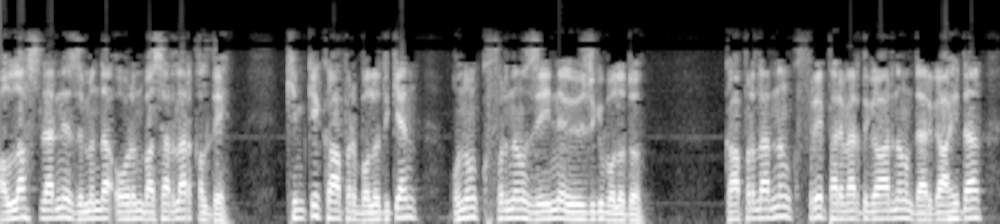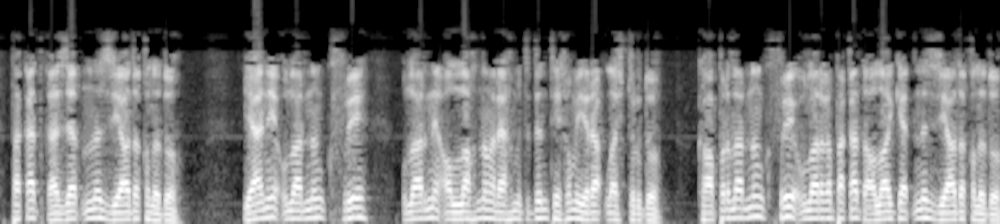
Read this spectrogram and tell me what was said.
الله sizlarni ziminda o'rin bosarlar qildi. Kimki kofir bo'ladigan, uning kufrining ziyni o'ziga bo'ladi kofirlarning kufri parvardigorning dargohida faqat g'azabni ziyoda qiladi ya'ni ularning kufri ularni allohning rahmatidan texmi yiroqlashtirdi kofirlarning kufri ularga faqat halokatni ziyoda qiladi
